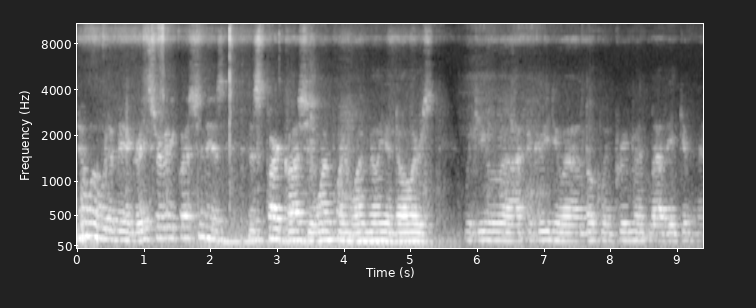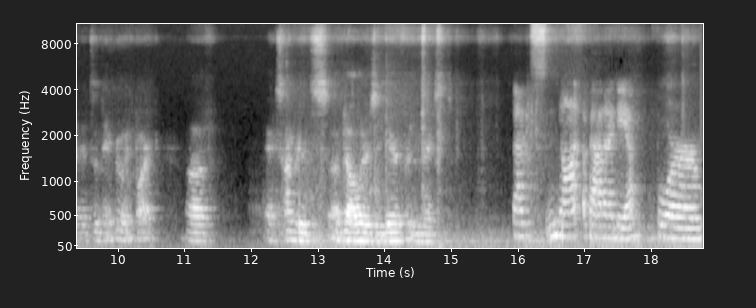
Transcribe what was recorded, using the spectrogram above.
You know what would have been a great survey question is, this park costs you one point one million dollars. Would you, uh, agree to a local improvement levy, given that it's a neighborhood park, of X hundreds of dollars a year for the next? That's not a bad idea for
